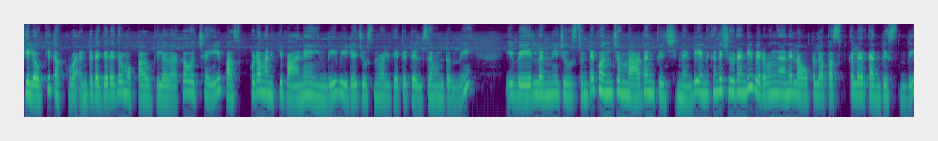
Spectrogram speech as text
కిలోకి తక్కువ అంటే దగ్గర దగ్గర ముప్పావు కిలో దాకా వచ్చాయి. పసుపు కూడా మనకి బాగానే అయింది. వీడియో చూసిన వాళ్ళకైతే తెలిసే ఉంటుంది. ఈ వేర్లన్నీ చూస్తుంటే కొంచెం బాధ అనిపించిందండి. ఎందుకంటే చూడండి విరవంగానే లోపల పసుపు కలర్ కనిపిస్తుంది.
